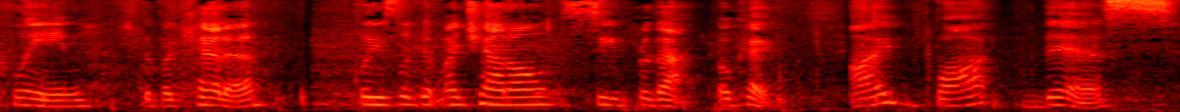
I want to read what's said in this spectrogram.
clean the vachetta. Please look at my channel, see for that. Okay, I bought this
